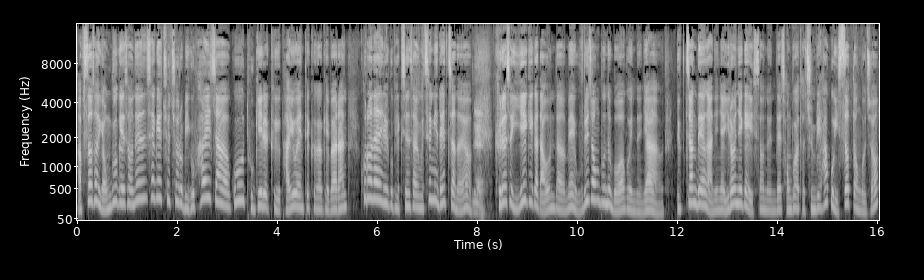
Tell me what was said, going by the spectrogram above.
앞서서 영국에서는 세계 최초로 미국 화이자하고 독일 그 바이오엔테크가 개발한 코로나19 백신 사용을 승인을 했잖아요. 네. 그래서 이 얘기가 나온 다음에 우리 정부는 뭐 하고 있느냐, 늑장 대응 아니냐 이런 얘기가 있었는데 정부가 다 준비하고 있었던 거죠.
